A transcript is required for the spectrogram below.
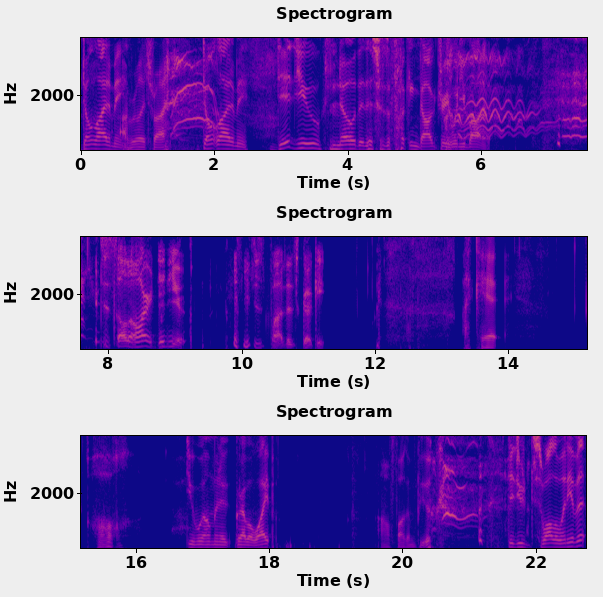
Don't lie to me. I'm really trying. Don't lie to me. Did you know that this was a fucking dog treat when you bought it? you just saw the heart, didn't you? you just bought this cookie. I can't. Oh, Do you want me to grab a wipe? I'll fucking puke. Did you swallow any of it?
